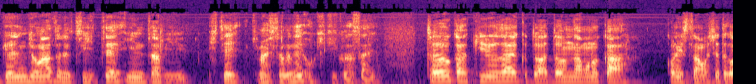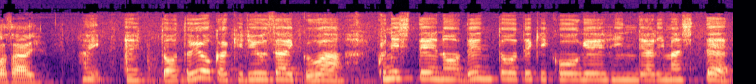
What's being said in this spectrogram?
現状などについてインタビューしてきましたのでお聞きください。豊岡桐生細工とはどんなものか小西さん教えてください。はい、えっと豊岡桐生細工は国指定の伝統的工芸品でありまして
